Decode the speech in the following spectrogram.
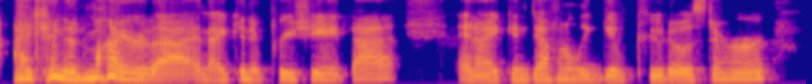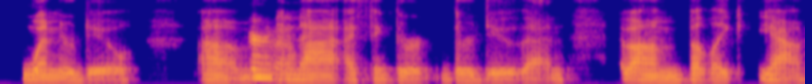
i can admire that and i can appreciate that and i can definitely give kudos to her when they're due um and that i think they're they're due then um but like yeah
